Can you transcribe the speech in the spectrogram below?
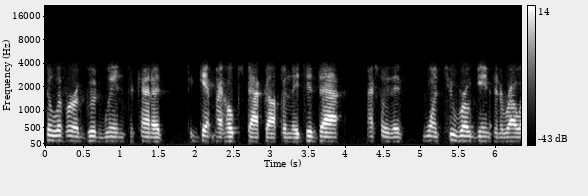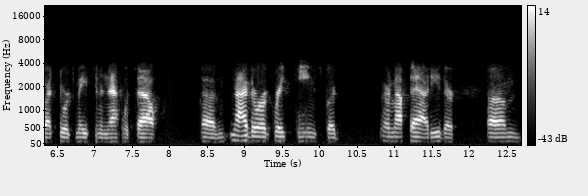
deliver a good win to kind of get my hopes back up, and they did that. Actually, they've won two road games in a row at George Mason and that LaSalle. Um, neither are great teams, but they're not bad either. Um,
